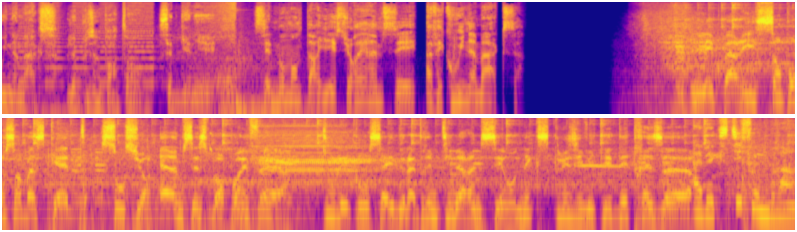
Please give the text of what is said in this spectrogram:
Winamax, le plus important, c'est de gagner. C'est le moment de parier sur RMC avec Winamax. Les paris 100% basket sont sur rmcsport.fr. Tous les conseils de la Dream Team RMC en exclusivité dès 13h avec Stephen Brun.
